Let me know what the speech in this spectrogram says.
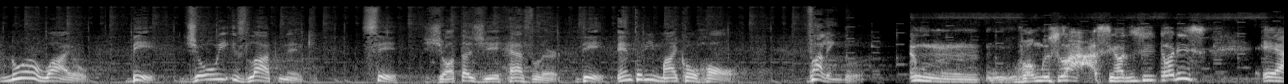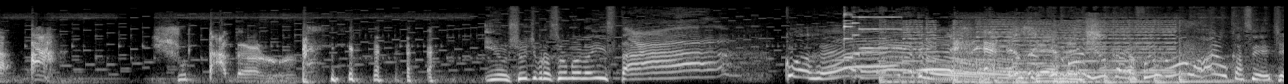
Noah Weil. B. Joey Slotnick. C. J.G. Hasler. D. Anthony Michael Hall. Valendo! Hum, vamos lá, senhoras e senhores. É a A. Chutada. E o chute, professor Manoel, está... Correto! Aí, cara, foi o Noah Weil, cacete!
